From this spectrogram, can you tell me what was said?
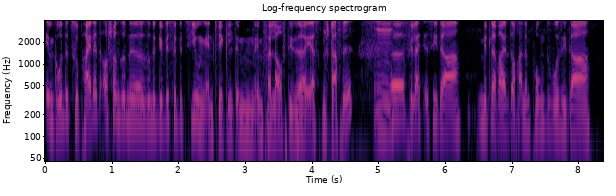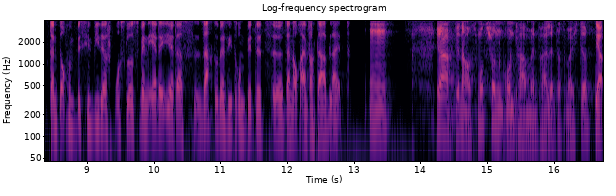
im Grunde zu Pilot auch schon so eine, so eine gewisse Beziehung entwickelt im, im Verlauf dieser ersten Staffel. Mhm. Äh, vielleicht ist sie da mittlerweile doch an einem Punkt, wo sie da dann doch ein bisschen widerspruchslos, wenn er ihr das sagt oder sie darum bittet, äh, dann auch einfach da bleibt. Mhm. Ja, genau. Es muss schon einen Grund haben, wenn Pilot das möchte. Ja.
